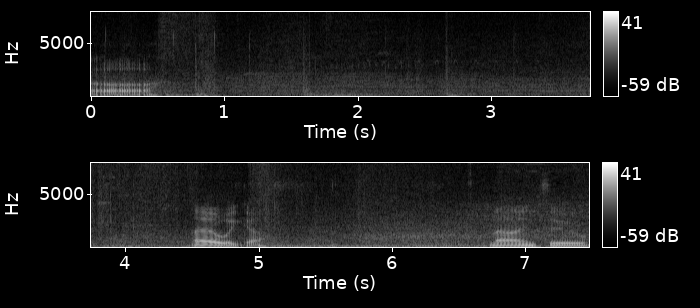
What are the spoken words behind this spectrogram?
Uh, there we go. 9-2.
